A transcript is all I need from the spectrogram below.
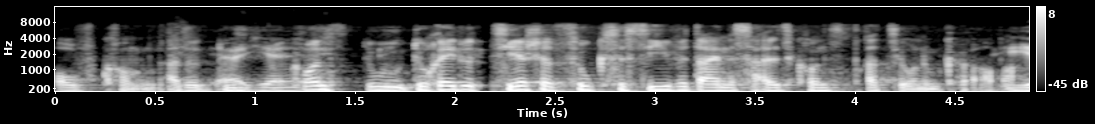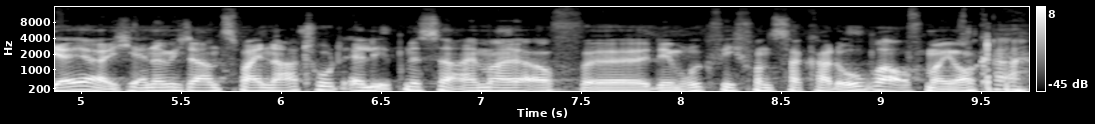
aufkommen. Also du, ja, du, du, reduzierst ja sukzessive deine Salzkonzentration im Körper. Ja, ja, ich erinnere mich da an zwei Nahtoderlebnisse. Einmal auf äh, dem Rückweg von Zacalobra auf Mallorca.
